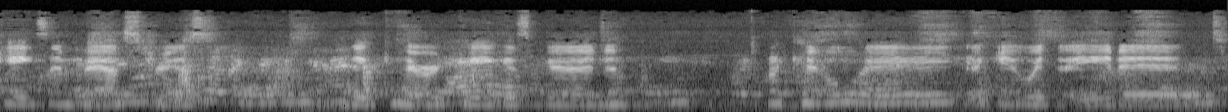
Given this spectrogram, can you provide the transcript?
cakes and pastries the carrot cake is good I can't wait. I can't wait to eat it.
